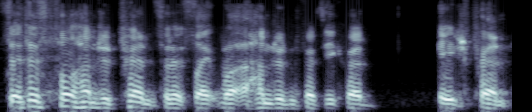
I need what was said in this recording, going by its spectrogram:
so there's 400 prints, and it's like what 150 quid each print.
